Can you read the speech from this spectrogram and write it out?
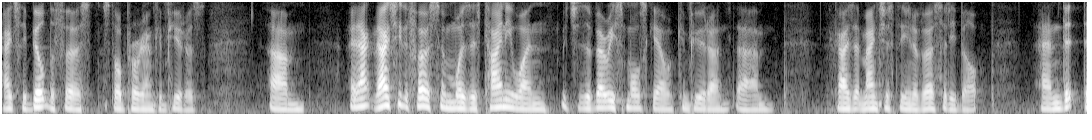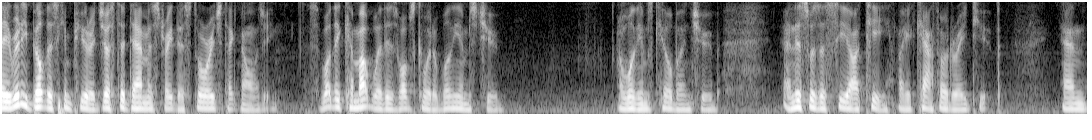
actually built the first stored program computers. Um, and ac actually, the first one was this tiny one, which is a very small scale computer. Um, guys at Manchester University built. And th they really built this computer just to demonstrate their storage technology. So what they come up with is what's called a Williams tube, a Williams Kilburn tube. And this was a CRT, like a cathode ray tube. And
